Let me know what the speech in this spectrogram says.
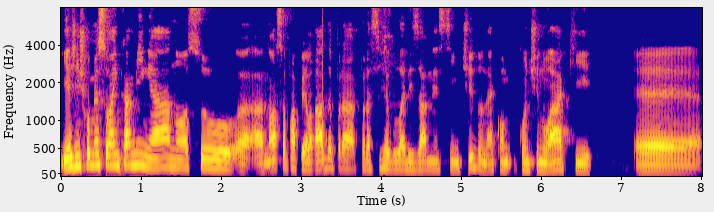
E a gente começou a encaminhar a, nosso, a, a nossa papelada para se regularizar nesse sentido, né? continuar aqui é,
